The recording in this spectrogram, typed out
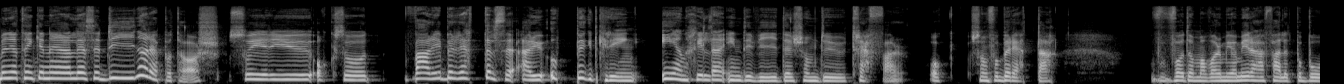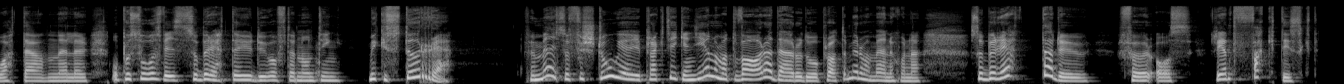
Men jag tänker när jag läser dina reportage så är det ju också, varje berättelse är ju uppbyggd kring enskilda individer som du träffar och som får berätta vad de har varit med om, i det här fallet på båten. Eller, och på så vis så berättar ju du ofta någonting mycket större. För mig så förstod jag ju i praktiken, genom att vara där och då och prata med de här människorna, så berättar du för oss rent faktiskt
